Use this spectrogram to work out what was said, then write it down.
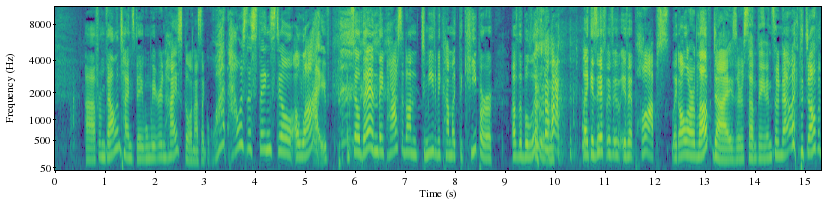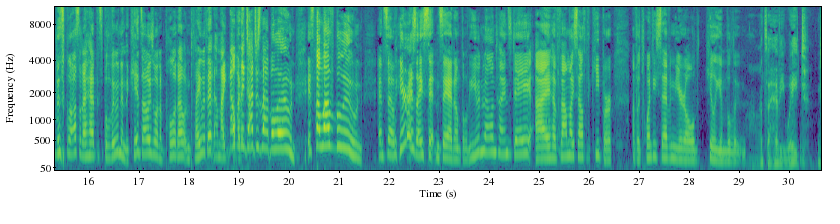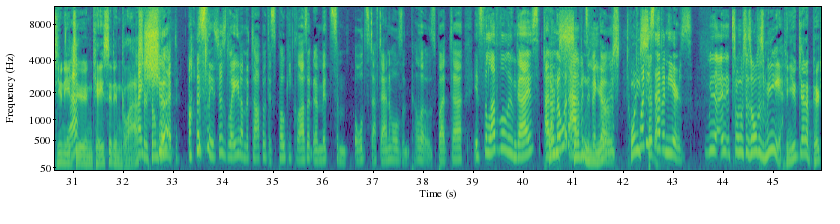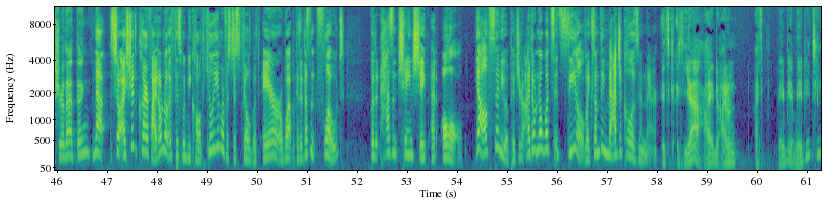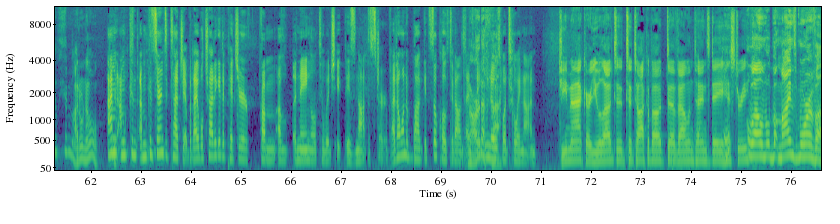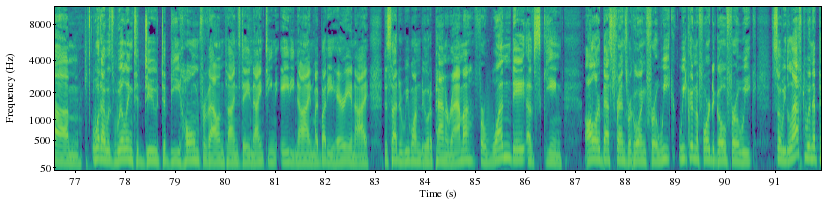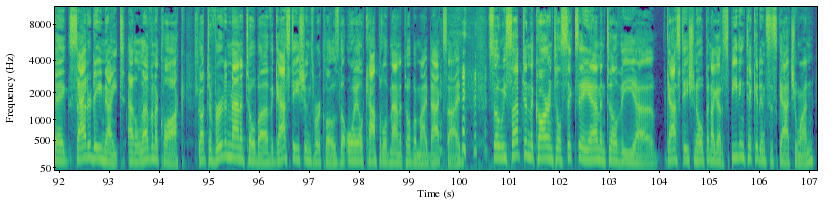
uh, from Valentine's Day when we were in high school. And I was like, what? How is this thing still alive? And so then they passed it on to me to become like the keeper of the balloon. like as if, if, if it pops, like all our love dies or something. And so now at the top of this closet, I have this balloon and the kids always want to pull it out and play with it. I'm like, nobody touches that balloon. It's the love balloon. And so here as I sit and say I don't believe in Valentine's Day, I have found myself the keeper of a 27 year old helium balloon. That's a heavy weight. Do you need Yeah. to encase it in glass I or something? should. Honestly, it's just laying on the top of this pokey closet amidst some old stuffed animals and pillows. But uh, it's the love balloon, guys. I don't know what happens 27 if it years? goes. 27 27 years. It's almost as old as me. Can you get a picture of that thing? Now, so I should clarify. I don't know if this would be called helium or if it's just filled with air or what, because it doesn't float, but it hasn't changed shape at all. Yeah, I'll send you a picture. I don't know what's its deal. Like something magical is in there. It's yeah. I, I don't. I maybe maybe it's helium. I don't know. I'm I'm con- I'm concerned to touch it, but I will try to get a picture from a, an angle to which it is not disturbed. I don't want to bug. It's so close to Valentine's Day. Who knows what's going on? GMAC, are you allowed to, to talk about uh, Valentine's Day history? Well, mine's more of um, what I was willing to do to be home for Valentine's Day 1989. My buddy Harry and I decided we wanted to go to Panorama for one day of skiing. All our best friends were going for a week. We couldn't afford to go for a week. So we left Winnipeg Saturday night at 11 o'clock, got to Virden, Manitoba. The gas stations were closed, the oil capital of Manitoba, my backside. so we slept in the car until 6 a.m. until the uh, gas station opened. I got a speeding ticket in Saskatchewan.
